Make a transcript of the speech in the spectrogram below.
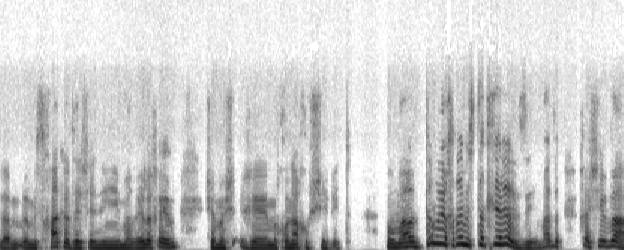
למשחק הזה שאני מראה לכם, שמכונה חושבת. אמר, תלוי איך אתה מסתכל על זה, מה זה חשיבה.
